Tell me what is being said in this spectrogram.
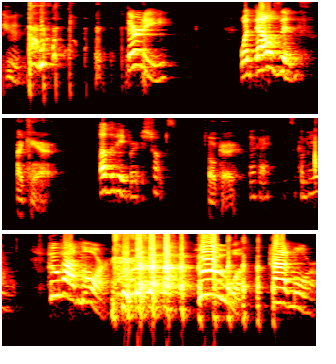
30 one thousandth I can't. of the paper is Trump's. Okay. Okay, so compare that. Who had more? Who had more?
